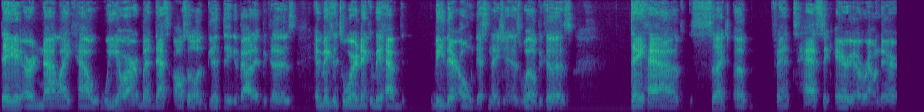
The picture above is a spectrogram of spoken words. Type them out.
they are not like how we are. But that's also a good thing about it because it makes it to where they can be have be their own destination as well because they have such a fantastic area around there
